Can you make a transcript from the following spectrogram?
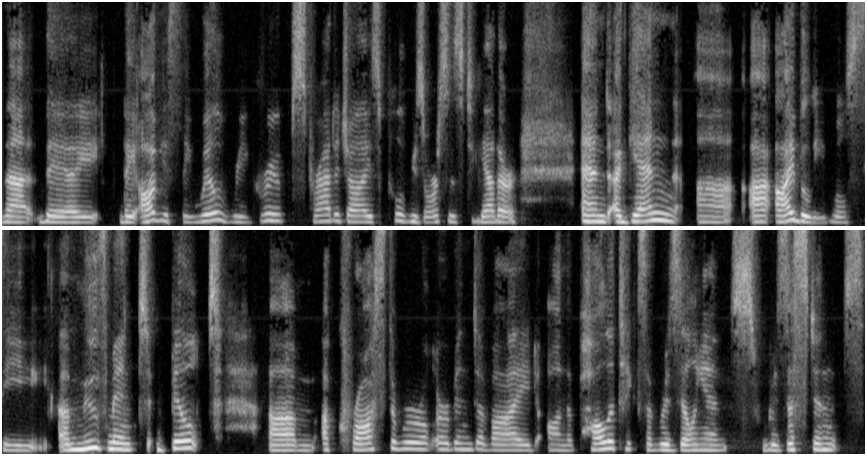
that they, they obviously will regroup, strategize, pull resources together. And again, uh, I, I believe we'll see a movement built um, across the rural urban divide on the politics of resilience, resistance,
